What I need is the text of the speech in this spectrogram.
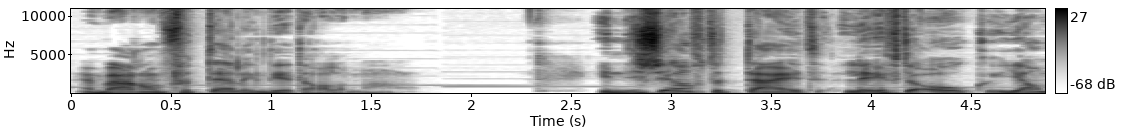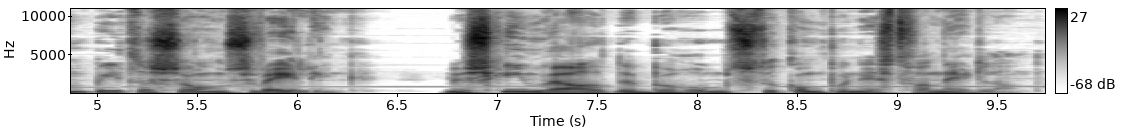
En waarom vertel ik dit allemaal? In diezelfde tijd leefde ook Jan Pieterszoon Zweling, misschien wel de beroemdste componist van Nederland.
